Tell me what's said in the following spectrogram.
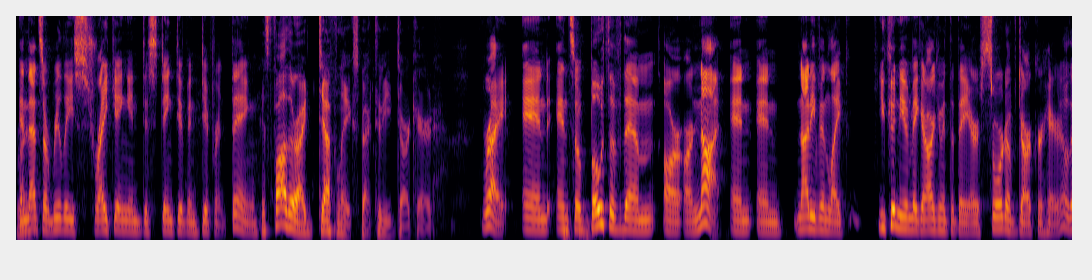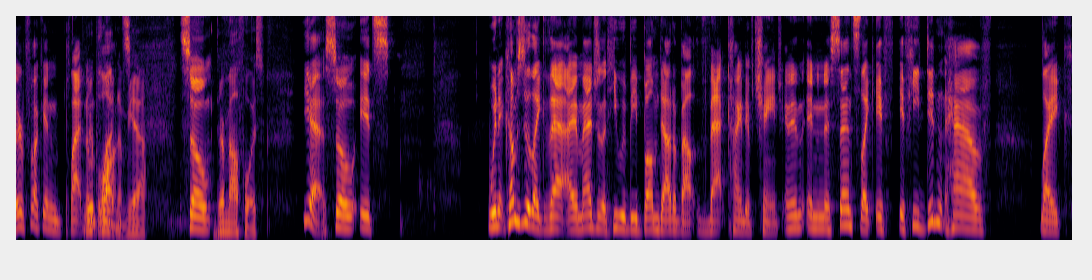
Right. and that's a really striking and distinctive and different thing His father, I definitely expect to be dark haired. Right. And and so both of them are are not and and not even like you couldn't even make an argument that they are sort of darker hair. No, they're fucking platinum They're blondes. platinum, yeah. So They're Malfoys. yeah, so it's when it comes to like that, I imagine that he would be bummed out about that kind of change. And in, and in a sense, like if if he didn't have like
